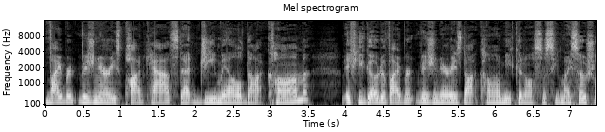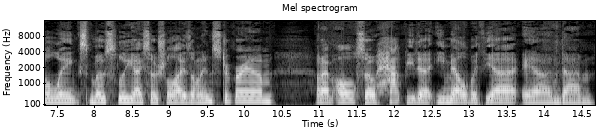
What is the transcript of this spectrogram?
Vibrant Visionaries Podcast at gmail.com. If you go to vibrantvisionaries.com, you can also see my social links. Mostly I socialize on Instagram, but I'm also happy to email with you. And um,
